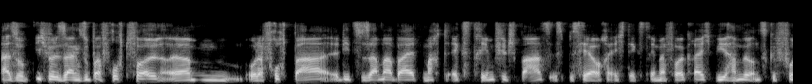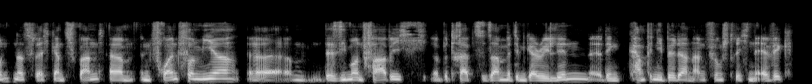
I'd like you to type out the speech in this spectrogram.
Also ich würde sagen, super fruchtvoll ähm, oder fruchtbar die Zusammenarbeit, macht extrem viel Spaß, ist bisher auch echt extrem erfolgreich. Wie haben wir uns gefunden? Das ist vielleicht ganz spannend. Ähm, ein Freund von mir, ähm, der Simon äh, betreibt zusammen mit dem Gary Lynn äh, den Company Builder in Anführungsstrichen Evic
